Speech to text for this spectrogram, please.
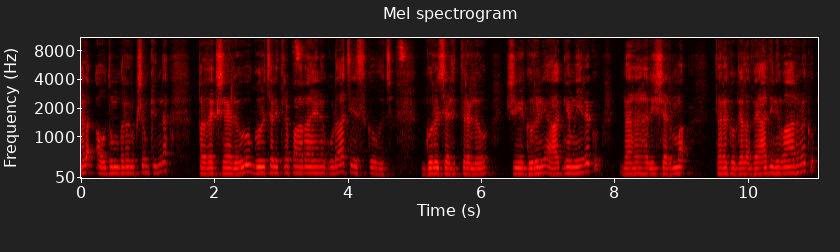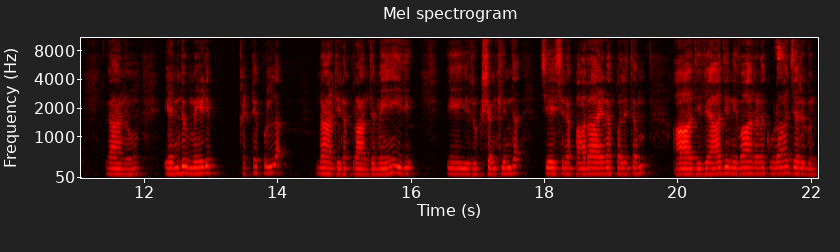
గల ఔదుంబర వృక్షం కింద ప్రదక్షిణలు గురుచరిత్ర పారాయణ కూడా చేసుకోవచ్చు. గురుచరిత్రలో శ్రీ గురుని ఆజ్ఞ మేరకు నరహరి శర్మ తనకు గల వ్యాధి నివారణకు గాను ఎండు మేడి కట్టెపుల్ల నాటిన ప్రాంతమే ఇది. ఈ వృక్షం కింద చేసిన పారాయణ ఫలితం ఆది వ్యాధి నివారణ కూడా జరుగును.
